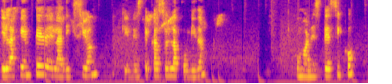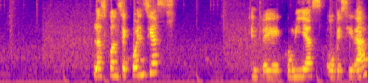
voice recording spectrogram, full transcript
El agente de la adicción, que en este caso es la comida, como anestésico. Las consecuencias, entre comillas, obesidad.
